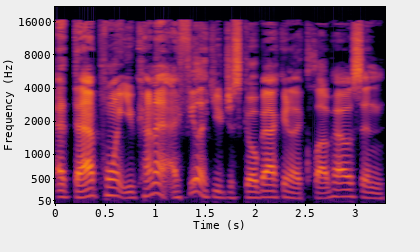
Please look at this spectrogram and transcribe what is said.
at that point you kind of I feel like you just go back into the clubhouse and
